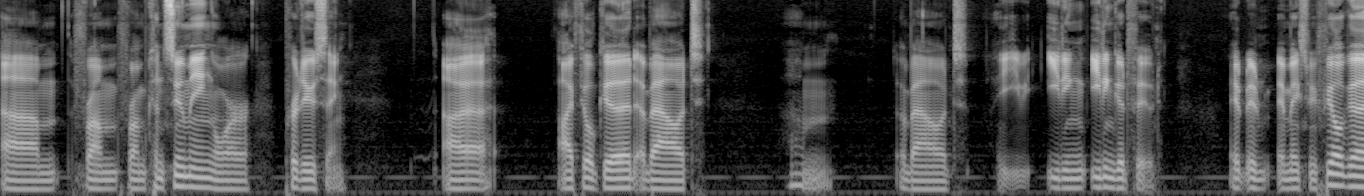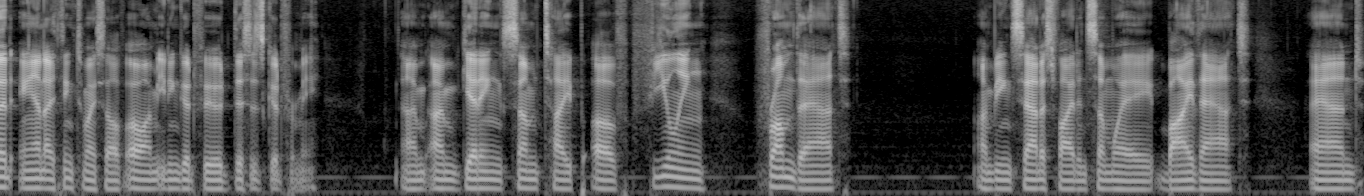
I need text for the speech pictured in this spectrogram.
um, from from consuming or producing. Uh, I feel good about um, about eating eating good food. It, it, it makes me feel good, and I think to myself, "Oh, I'm eating good food. This is good for me." I'm I'm getting some type of feeling from that. I'm being satisfied in some way by that, and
